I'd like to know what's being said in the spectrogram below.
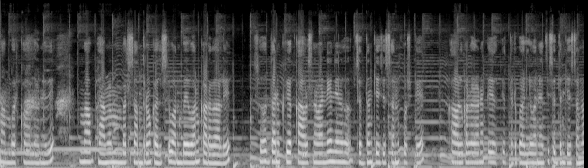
మా అమ్మగారు కాల్ అనేది మా ఫ్యామిలీ మెంబర్స్ అందరం కలిసి వన్ బై వన్ కడగాలి. సో దానికి కావాల్సినవన్నీ నేను సిద్ధం చేసేసాను ఫస్టే కాలు కడగడానికి ఇత్తడి పళ్ళు అనేది సిద్ధం చేస్తాను.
